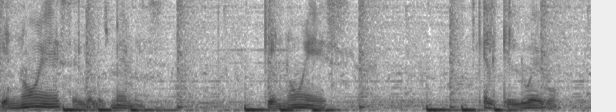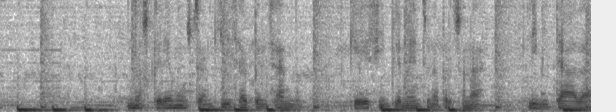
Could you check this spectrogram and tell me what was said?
que no es el de los memes, que no es el que luego nos queremos tranquilizar pensando que es simplemente una persona limitada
